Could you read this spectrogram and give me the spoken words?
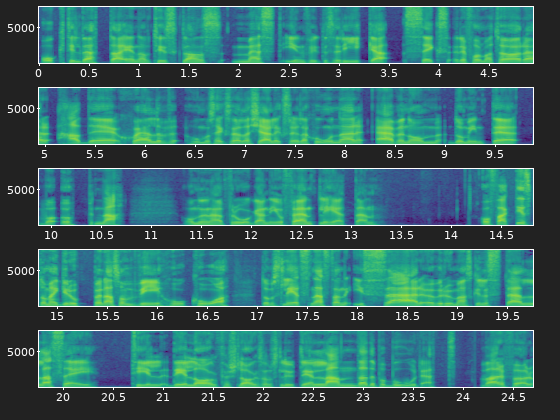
och till detta en av Tysklands mest inflytelserika sex reformatörer hade själv homosexuella kärleksrelationer även om de inte var öppna om den här frågan i offentligheten. Och faktiskt de här grupperna som VHK, de slets nästan isär över hur man skulle ställa sig till det lagförslag som slutligen landade på bordet. Varför?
